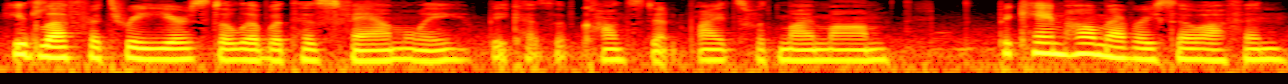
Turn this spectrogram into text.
He'd left for three years to live with his family because of constant fights with my mom, but came home every so often.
